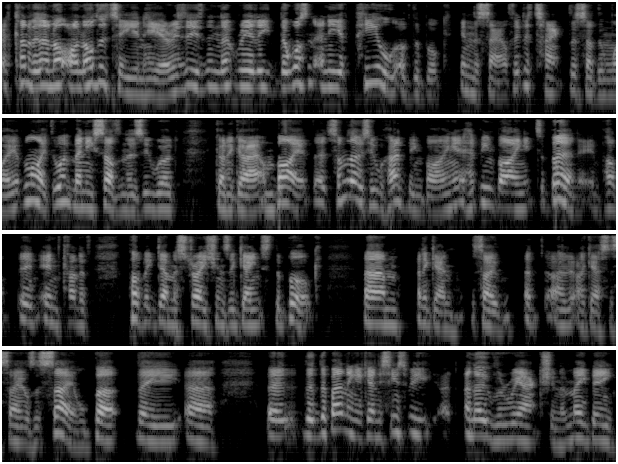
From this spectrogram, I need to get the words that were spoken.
um, kind of an, an oddity in here is, is that really there wasn't any appeal of the book in the South. It attacked the Southern way of life. There weren't many Southerners who were going to go out and buy it. Some of those who had been buying it had been buying it to burn it in, pub, in, in kind of public demonstrations against the book. Um, and again, so uh, I, I, guess the sale's a sale, but the, uh, uh, the the banning again, it seems to be an overreaction and maybe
